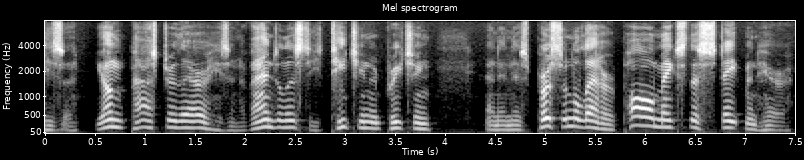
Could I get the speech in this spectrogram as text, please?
He's a young pastor there, he's an evangelist, he's teaching and preaching. And in his personal letter, Paul makes this statement here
